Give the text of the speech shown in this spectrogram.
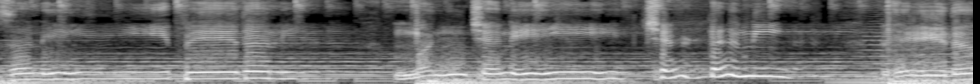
రాజని పేదని మంచని చెడ్డని భేదమేరుగదీయమ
